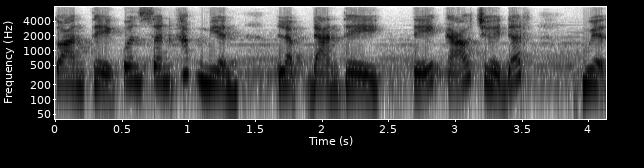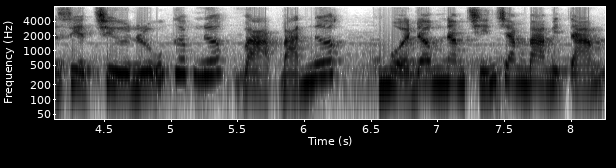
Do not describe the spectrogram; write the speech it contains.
toàn thể quân dân khắp miền, lập đàn thể, tế cáo trời đất, nguyện diệt trừ lũ cướp nước và bán nước. Mùa đông năm 938,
